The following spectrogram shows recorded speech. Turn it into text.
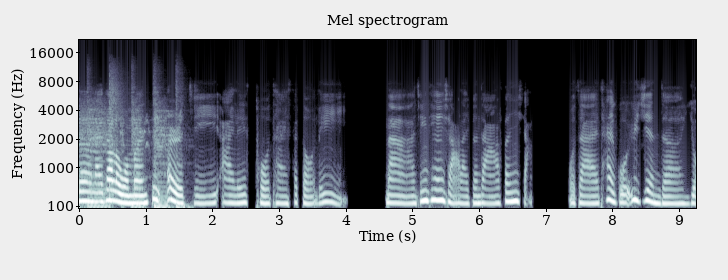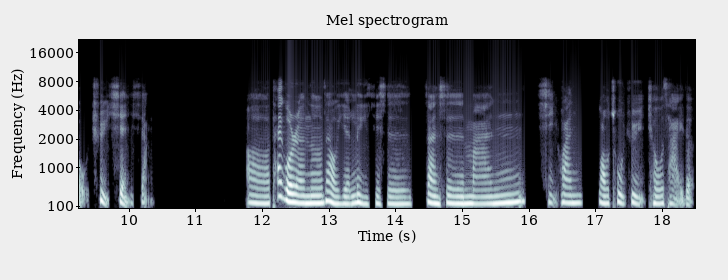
的，来到了我们第二集《爱丽丝脱胎塞斗利》。那今天想要来跟大家分享我在泰国遇见的有趣现象。呃，泰国人呢，在我眼里其实算是蛮喜欢到处去求财的，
